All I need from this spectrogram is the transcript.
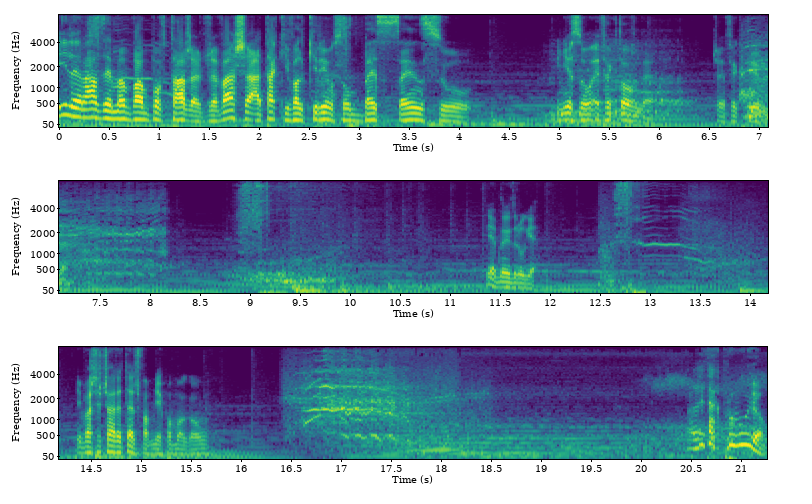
Ile razy mam wam powtarzać, że wasze ataki Walkirią są bez sensu i nie są efektowne, czy efektywne. Jedno i drugie. I wasze czary też wam nie pomogą. Ale i tak próbują.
